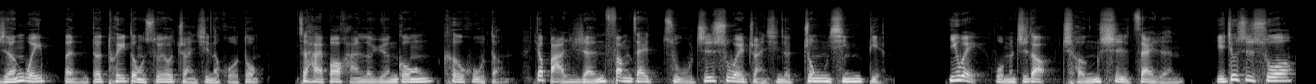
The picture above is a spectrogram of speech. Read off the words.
人为本的推动所有转型的活动。这还包含了员工、客户等，要把人放在组织数位转型的中心点。因为我们知道成事在人，也就是说，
